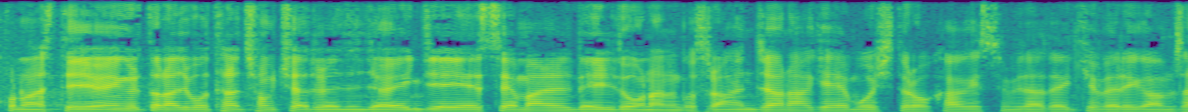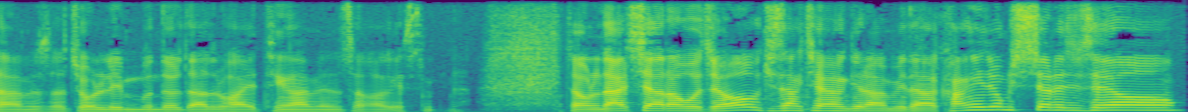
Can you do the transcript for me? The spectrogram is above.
코로나 시대 여행을 떠나지 못하는 청취자들에는 여행지 ASMR 내일도 원하는 곳으로 안전하게 모시도록 하겠습니다. thank you very 감사하면서 졸린 분들 다들 화이팅 하면서 가겠습니다. 자, 오늘 날씨 알아보죠. 기상청 연결합니다. 강혜종 씨 전해주세요.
